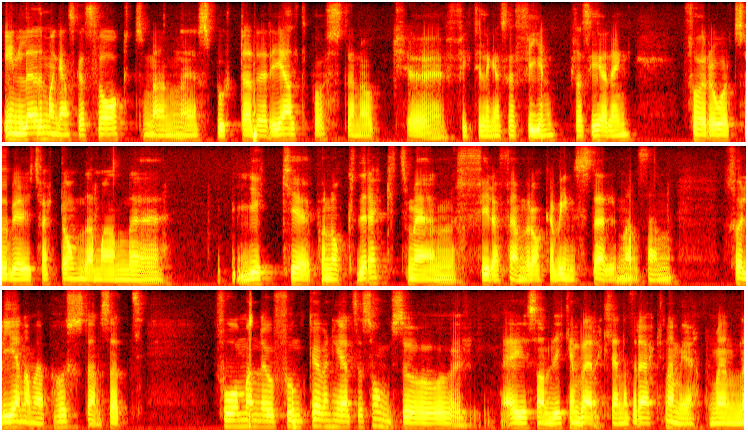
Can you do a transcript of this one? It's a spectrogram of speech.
inledde man ganska svagt men eh, spurtade rejält på hösten och eh, fick till en ganska fin placering. Förra året så blev det tvärtom där man eh, gick på knock direkt med en 4-5 raka vinster men sen föll igenom här på hösten. Så att Får man det att funka över en hel säsong så är ju Sandviken verkligen att räkna med. Men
